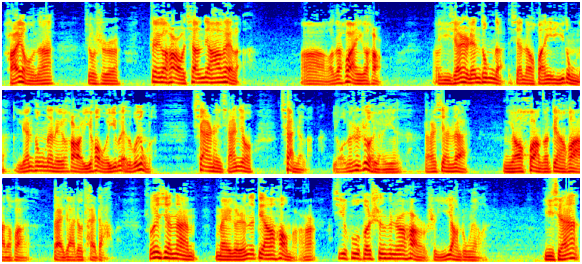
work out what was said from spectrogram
还有呢。就是这个号我欠了电话费了，啊，我再换一个号，以前是联通的，现在换一移动的，联通的那个号以后我一辈子不用了，欠着那钱就欠着了，有的是这原因。但是现在你要换个电话的话，代价就太大了，所以现在每个人的电话号码几乎和身份证号是一样重要的。以前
